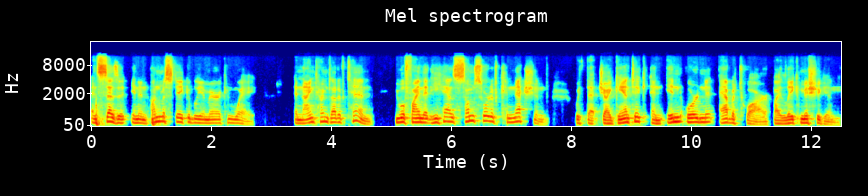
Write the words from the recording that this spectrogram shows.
and says it in an unmistakably American way. And nine times out of 10, you will find that he has some sort of connection with that gigantic and inordinate abattoir by Lake Michigan,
